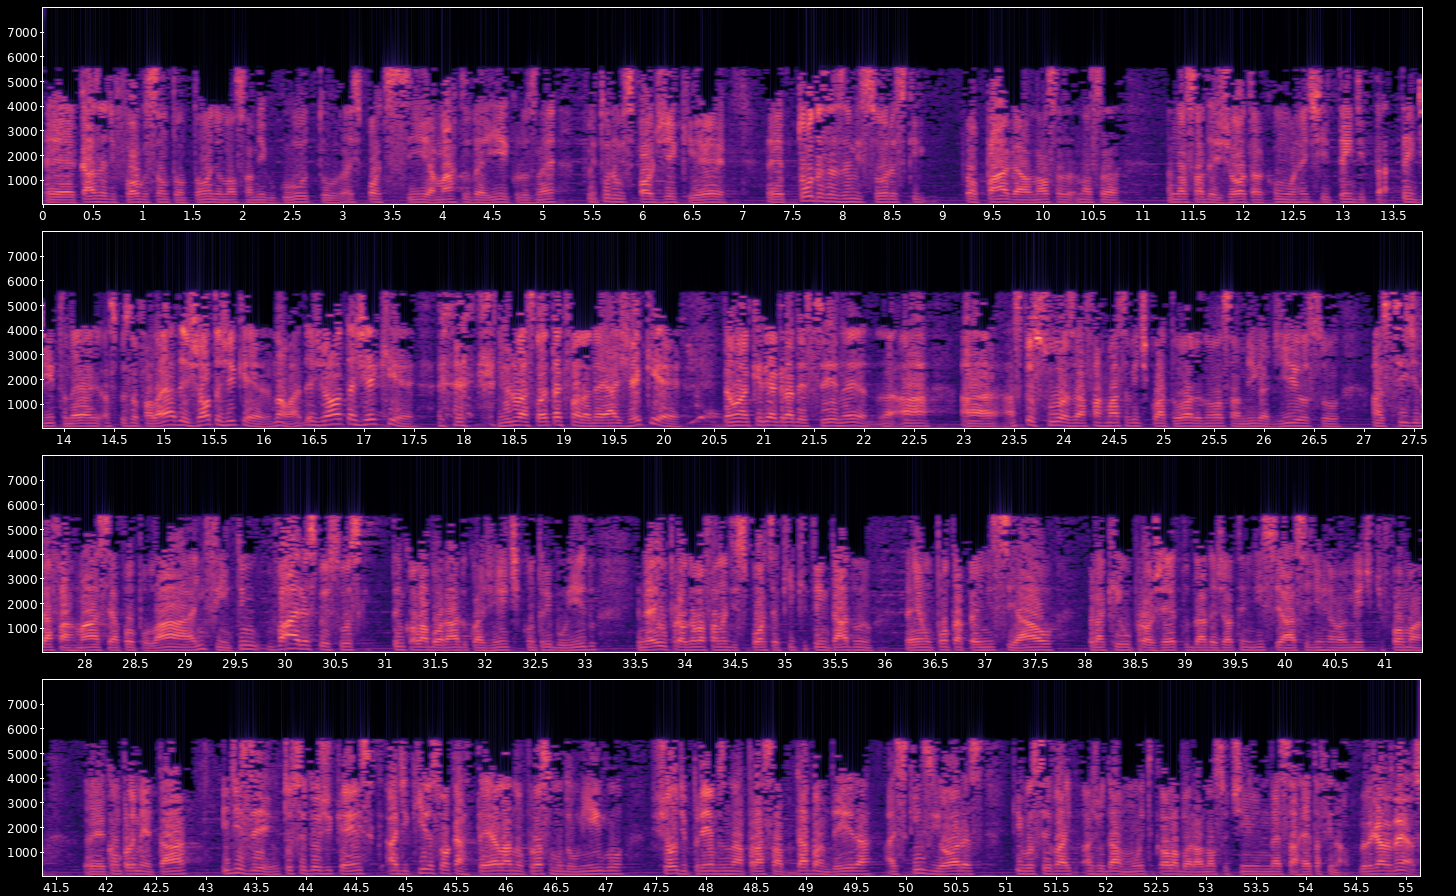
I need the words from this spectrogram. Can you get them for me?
é, Casa de Fogo Santo Antônio, nosso amigo Guto, a Esporte a Marcos Veículos, né, Prefeitura Municipal de Jequié, é, todas as emissoras que propagam a nossa, nossa a nossa ADJ, como a gente tem, dita, tem dito, né? As pessoas falam, é a ADJ G que é. Não, a ADJ G que é. Júnior Mascote está aqui falando, é a G que é. Então eu queria agradecer, né, a, a, as pessoas, a Farmácia 24 Horas, nossa amiga Dilson, a CID da Farmácia Popular, enfim, tem várias pessoas que têm colaborado com a gente, contribuído, né? E o programa Falando de Esportes aqui, que tem dado é, um pontapé inicial para que o projeto da DJ iniciasse de, realmente de forma é, complementar e dizer, o torcedor de Quens adquira sua cartela no próximo domingo, show de prêmios na Praça da Bandeira, às 15 horas, que você vai ajudar muito e colaborar o nosso time nessa reta final. Obrigado, Ness.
